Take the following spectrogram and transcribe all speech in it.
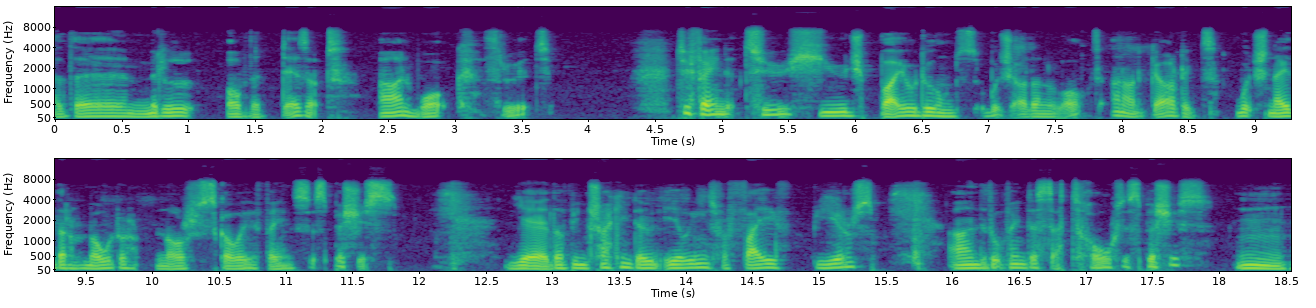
the middle of the desert and walk through it to find two huge biodomes which are unlocked and unguarded, which neither Mulder nor Scully find suspicious. Yeah, they've been tracking down aliens for five years and they don't find this at all suspicious. Mm.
